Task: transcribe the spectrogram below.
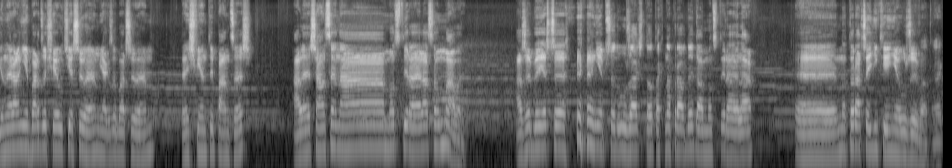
Generalnie bardzo się ucieszyłem, jak zobaczyłem ten święty pancerz, ale szanse na moc Tyraela są małe. A żeby jeszcze nie przedłużać, to tak naprawdę ta moc Tyraela, e, no to raczej nikt jej nie używa, tak?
